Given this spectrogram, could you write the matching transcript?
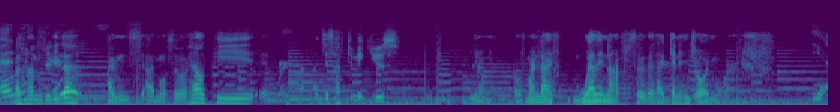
And Alhamdulillah. I'm i'm also healthy and. I just have to make use, you know, of my life well enough so that I can enjoy more. Yeah.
